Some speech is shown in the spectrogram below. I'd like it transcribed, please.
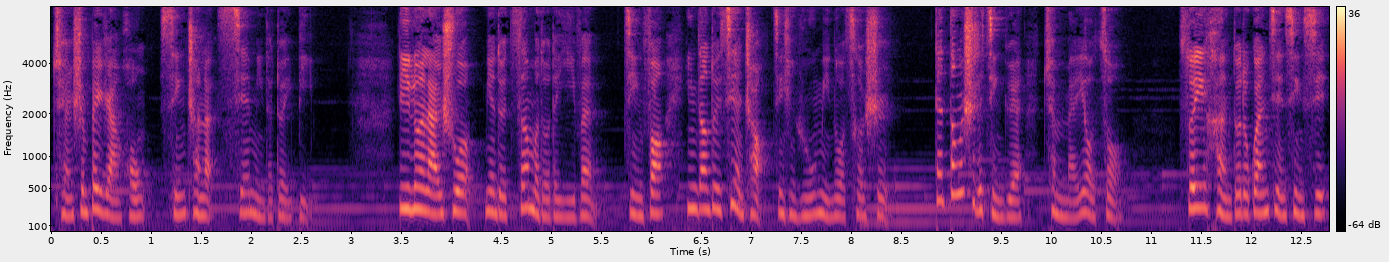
全身被染红形成了鲜明的对比。理论来说，面对这么多的疑问，警方应当对现场进行卢米诺测试，但当时的警员却没有做，所以很多的关键信息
